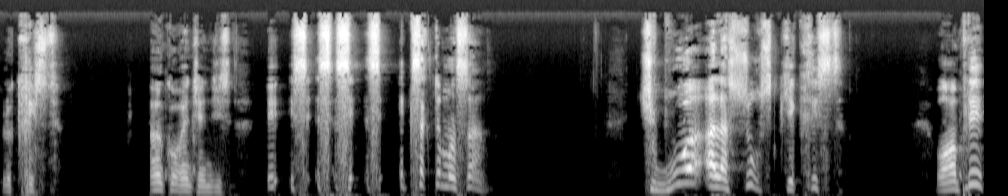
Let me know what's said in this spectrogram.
le Christ. 1 Corinthiens 10. Et c'est exactement ça. Tu bois à la source qui est Christ. Vous vous rappelez,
